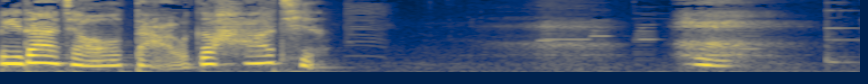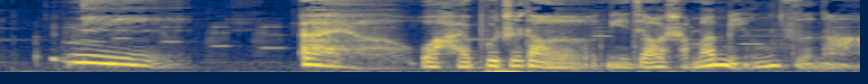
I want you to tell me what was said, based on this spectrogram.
李大脚打了个哈欠，啊，你，哎呀，我还不知道你叫什么名字呢。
